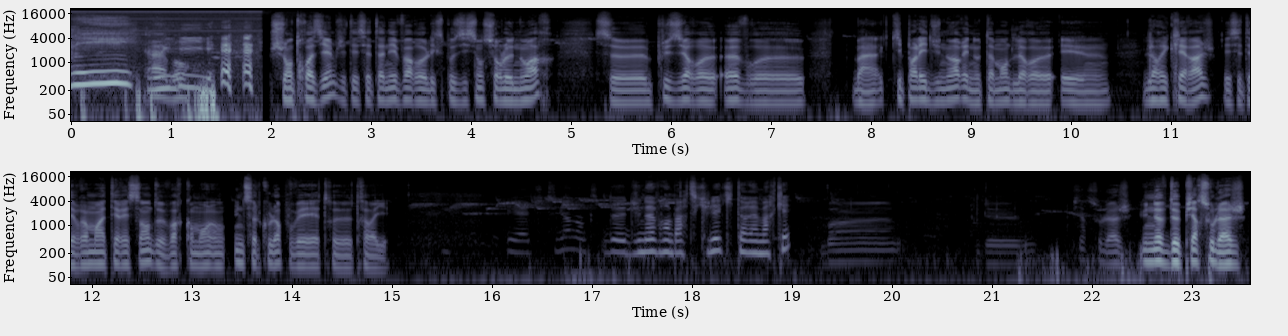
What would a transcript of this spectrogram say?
Oui. Ah bon. Je suis en troisième, j'étais cette année voir euh, l'exposition sur le noir, ce- plusieurs euh, œuvres euh, ben, qui parlaient du noir et notamment de leur, euh, et, euh, de leur éclairage. Et c'était vraiment intéressant de voir comment une seule couleur pouvait être euh, travaillée. Et euh, tu te souviens d'une œuvre en particulier qui t'aurait marqué? Pierre Soulages. Une œuvre de Pierre Soulages.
